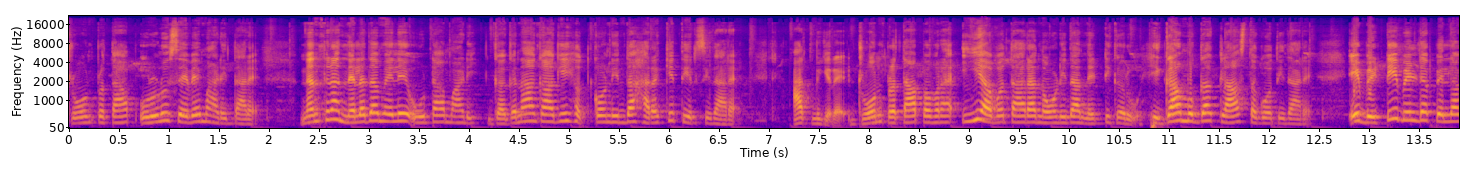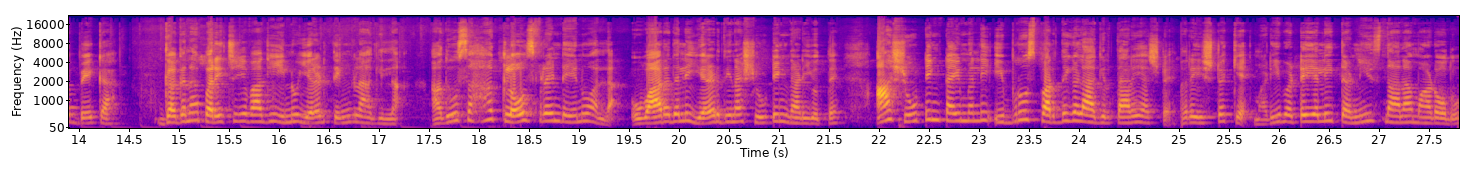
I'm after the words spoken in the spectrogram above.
ಡ್ರೋನ್ ಪ್ರತಾಪ್ ಉರುಳು ಸೇವೆ ಮಾಡಿದ್ದಾರೆ. ನಂತರ ನೆಲದ ಮೇಲೆ ಊಟ ಮಾಡಿ ಗಗನಾಗಾಗಿ ಹೊತ್ಕೊಂಡಿದ್ದ ಹರಕೆ ತೀರಿಸಿದ್ದಾರೆ. ಆತ್ಮಿಗೆರೆ ಡ್ರೋನ್ ಪ್ರತಾಪ್ ಅವರ ಈ ಅವತಾರ ನೋಡಿದ ನೆಟ್ಟಿಗರು ಹಿಗಾಮುಗ್ಗ ಕ್ಲಾಸ್ ತಗೋತಿದ್ದಾರೆ. ಈ ಬೆಟ್ಟಿ ಬಿಲ್ಡಪ್ ಎಲ್ಲ ಬೇಕಾ? ಗಗನ ಪರಿಚಯವಾಗಿ ಇನ್ನೂ ಎರಡು ತಿಂಗಳಾಗಿಲ್ಲ. ಅದು ಸಹ ಕ್ಲೋಸ್ ಫ್ರೆಂಡ್ ಏನೂ ಅಲ್ಲ. ವಾರದಲ್ಲಿ ಎರಡು ದಿನ ಶೂಟಿಂಗ್ ನಡೆಯುತ್ತೆ. ಆ ಶೂಟಿಂಗ್ ಟೈಮಲ್ಲಿ ಇಬ್ಬರು ಸ್ಪರ್ಧಿಗಳಾಗಿರ್ತಾರೆ ಅಷ್ಟೇ. ಅಂದರೆ ಇಷ್ಟಕ್ಕೆ ಮಡಿ ಬಟ್ಟೆಯಲ್ಲಿ ತಣ್ಣೀರು ಸ್ನಾನ ಮಾಡೋದು,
